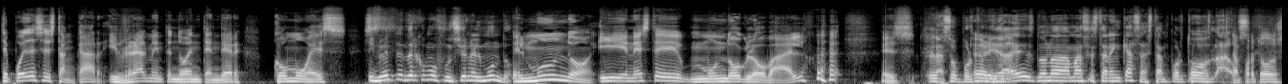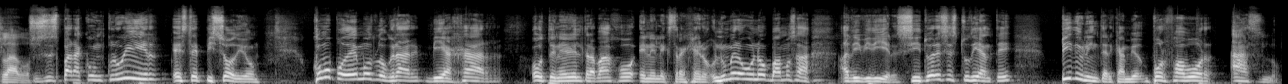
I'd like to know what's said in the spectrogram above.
te puedes estancar y realmente no entender cómo es. Y no entender cómo funciona el mundo. El mundo. Y en este mundo global es... Las oportunidades no nada más están en casa, están por todos lados. Están por todos lados. Entonces, para concluir este episodio, ¿cómo podemos lograr viajar o tener el trabajo en el extranjero? Número uno, vamos a, a dividir. Si tú eres estudiante, pide un intercambio. Por favor, hazlo.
